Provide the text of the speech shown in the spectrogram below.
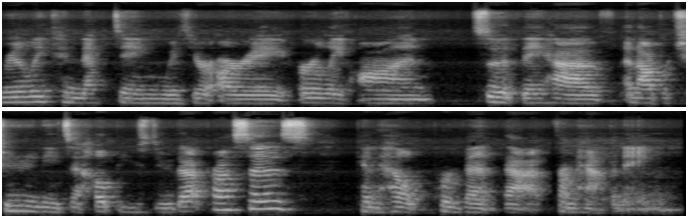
really connecting with your RA early on so that they have an opportunity to help you through that process can help prevent that from happening.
